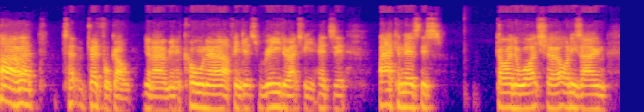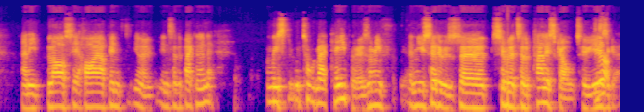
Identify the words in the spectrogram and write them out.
Oh, uh, t- dreadful goal. You know, I mean, a corner. I think it's Reed who actually heads it back, and there's this guy in a white shirt on his own, and he blasts it high up in, you know, into the back of the net. And we we talk about keepers. I mean, and you said it was uh, similar to the Palace goal two years Yeah. ago.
